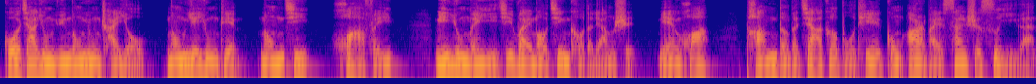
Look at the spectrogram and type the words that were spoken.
国家用于农用柴油、农业用电、农机、化肥、民用煤以及外贸进口的粮食、棉花、糖等的价格补贴共二百三十四亿元，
